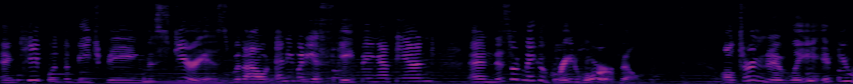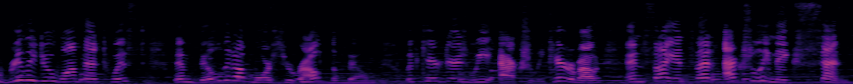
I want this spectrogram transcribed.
and keep with the beach being mysterious without anybody escaping at the end, and this would make a great horror film. Alternatively, if you really do want that twist, then build it up more throughout the film, with characters we actually care about, and science that actually makes sense.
